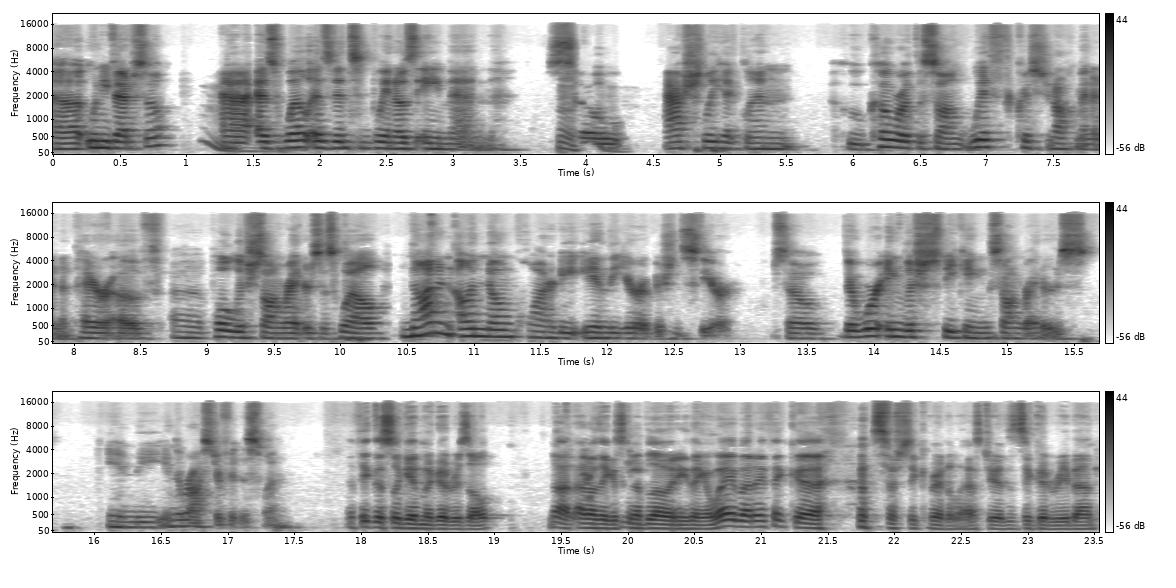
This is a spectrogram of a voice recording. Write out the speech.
Uh, Universo, Hmm. uh, as well as Vincent Bueno's Amen. So Ashley Hicklin, who co-wrote the song with Krystian Ochman and a pair of uh, Polish songwriters as well, not an unknown quantity in the Eurovision sphere. So there were English-speaking songwriters in the in the roster for this one. I think this will give him a good result. Not, I don't think it's going to blow anything away, but I think, uh, especially compared to last year, this is a good rebound.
